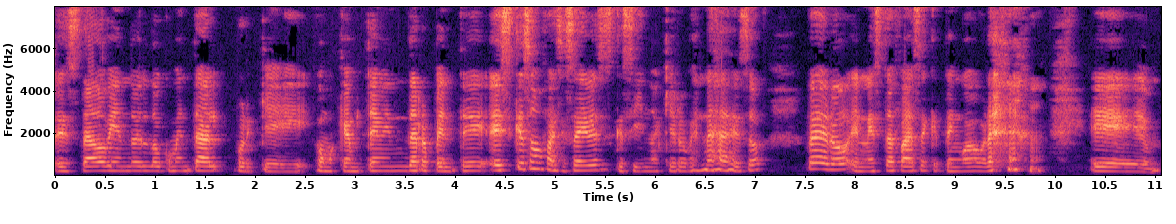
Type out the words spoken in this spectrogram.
he estado viendo el documental porque como que a mí también de repente, es que son fases, hay veces que sí, no quiero ver nada de eso, pero en esta fase que tengo ahora, eh,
